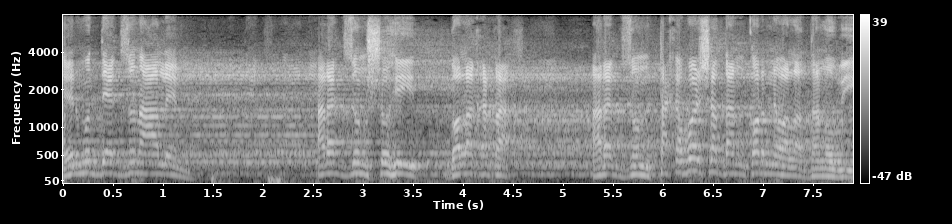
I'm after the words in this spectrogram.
এর মধ্যে একজন আলেম আর একজন শহীদ, গলা কাটা। আর একজন টাকা পয়সা দান করনেওয়ালা দানবী।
